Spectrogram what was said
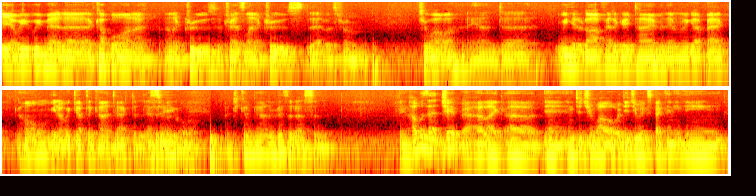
yeah, we, we met a, a couple on a on a cruise, a transatlantic cruise that was from Chihuahua, and uh, we hit it off, had a great time, and then when we got back home, you know, we kept in contact, and they That's said, super "Hey, cool. Come down and visit us?" And. How was that trip? Uh, like uh, in, into Chihuahua, or did you expect anything?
